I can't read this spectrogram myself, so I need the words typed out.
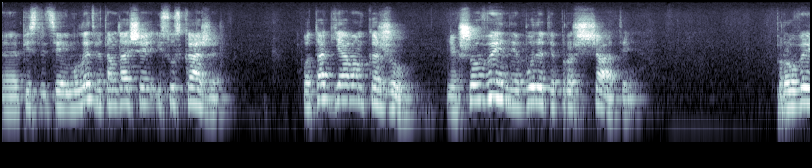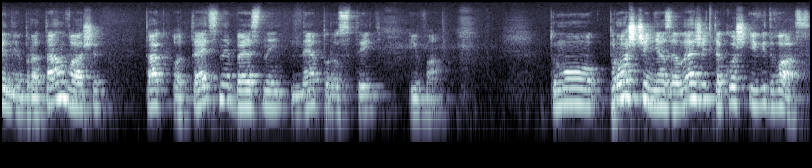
е, після цієї молитви, там далі Ісус каже: Отак я вам кажу, якщо ви не будете прощати провини братам ваших, так Отець Небесний не простить і вам. Тому прощення залежить також і від вас.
